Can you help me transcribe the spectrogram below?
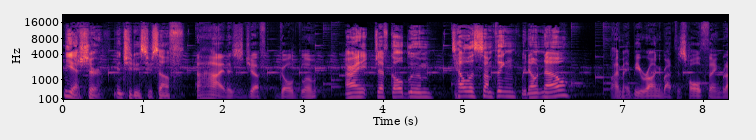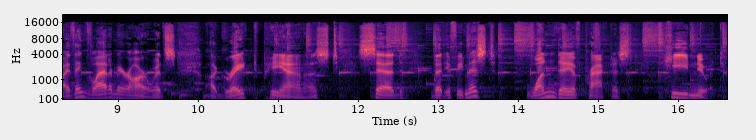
Yeah, sure. Introduce yourself. Uh, hi, this is Jeff Goldblum. All right, Jeff Goldblum, tell us something we don't know. I may be wrong about this whole thing, but I think Vladimir Horowitz, a great pianist, said that if he missed one day of practice, he knew it.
